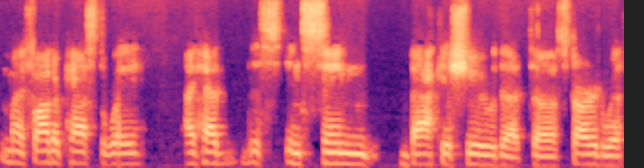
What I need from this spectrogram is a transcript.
my father passed away. I had this insane back issue that uh, started with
